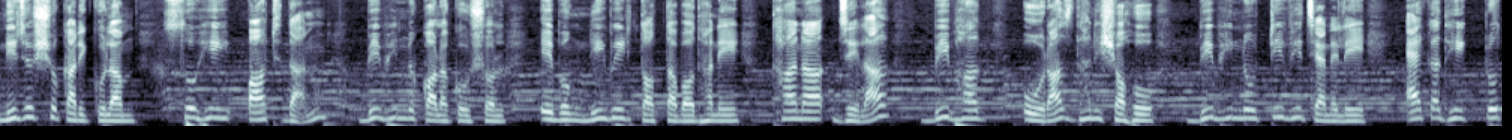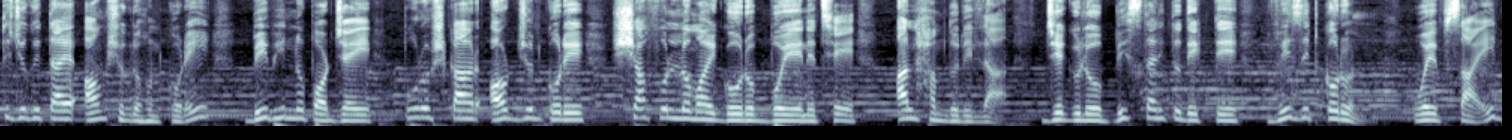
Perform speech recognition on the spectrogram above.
নিজস্ব কারিকুলাম, সহি পাঠদান, বিভিন্ন কলাকৌশল এবং নিবিড় তত্ত্বাবধানে থানা, জেলা, বিভাগ ও রাজধানী সহ বিভিন্ন টিভি চ্যানেলে একাধিক প্রতিযোগিতায় অংশগ্রহণ করে বিভিন্ন পর্যায়ে পুরস্কার অর্জন করে সাফল্যময় গৌরব বয়ে এনেছে আলহামদুলিল্লাহ। যেগুলো বিস্তারিত দেখতে ভিজিট করুন। Website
